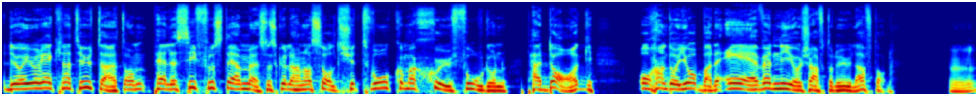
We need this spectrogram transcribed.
Du har ju räknat ut att om Pelles siffror stämmer så skulle han ha sålt 22,7 fordon per dag och han då jobbade även nyårsafton och julafton. Mm.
